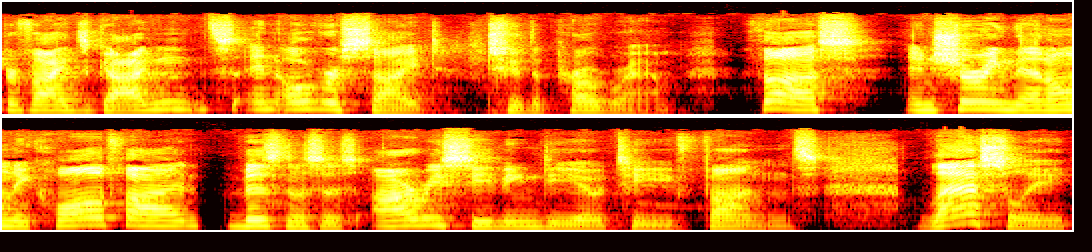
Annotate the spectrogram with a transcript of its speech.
provides guidance and oversight to the program. Thus, ensuring that only qualified businesses are receiving DOT funds. Lastly,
